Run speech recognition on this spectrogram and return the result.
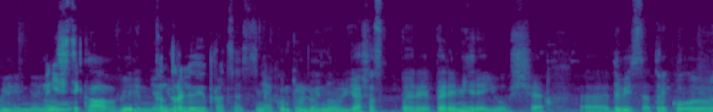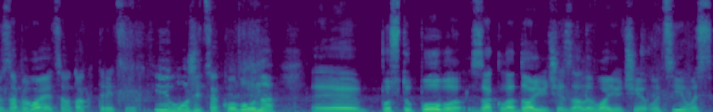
вирівняю. Мені ж цікаво. Вирівняю. Контролюю процес. Ні, контролюй, ну я зараз пере, переміряю ще. Е, дивіся, три, е, забивається отак три цих. І ложиться колона е, поступово закладаючи, заливаючи оці ось,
